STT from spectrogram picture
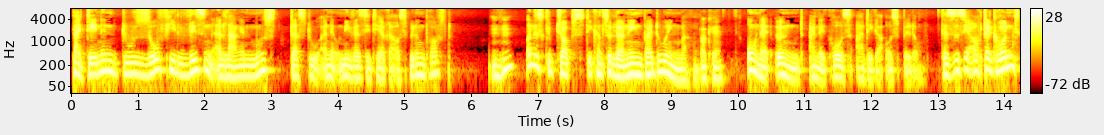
bei denen du so viel Wissen erlangen musst, dass du eine universitäre Ausbildung brauchst. Mhm. Und es gibt Jobs, die kannst du Learning by Doing machen. Okay. Ohne irgendeine großartige Ausbildung. Das ist ja auch der Grund,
